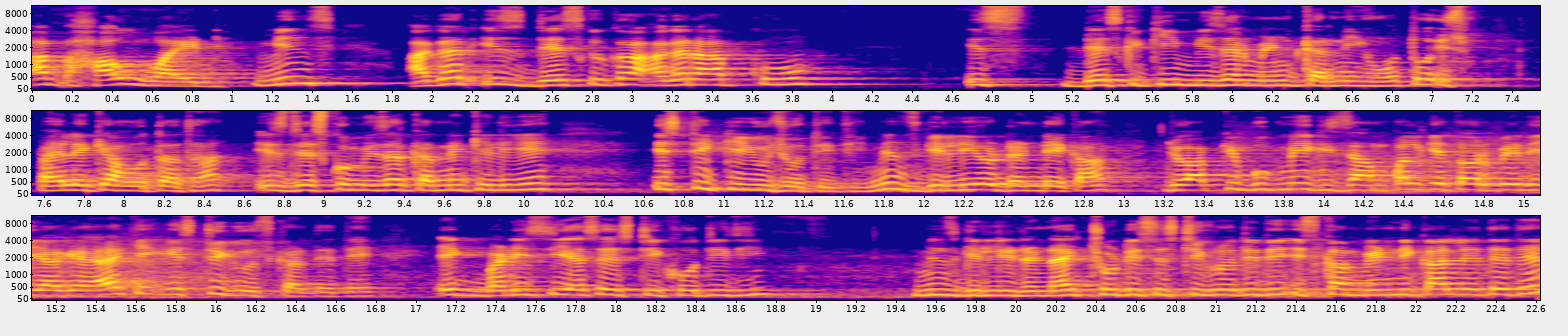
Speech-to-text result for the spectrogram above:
अब हाउ वाइड मीन्स अगर इस डेस्क का, अगर आपको इस डेस्क की मेज़रमेंट करनी हो तो इस, पहले क्या होता था? इस डेस्क को मेज़र करने के लिए स्टिक की यूज़ होती थी। मीन्स गिल्ली और डंडे का, जो आपकी बुक में एक एग्ज़ाम्पल के तौर पे दिया गया है कि स्टिक यूज़ करते थे। एक बड़ी सी ऐसे स्टिक होती थी मीन्स गिल्ली डंडा एक छोटी सी स्टिक होती थी इसका मिड निकाल लेते थे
